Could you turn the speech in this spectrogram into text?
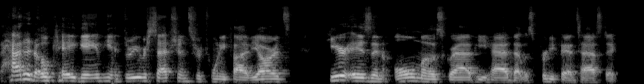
had an okay game. He had three receptions for 25 yards. Here is an almost grab he had that was pretty fantastic.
